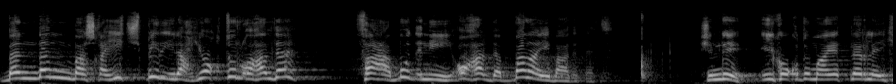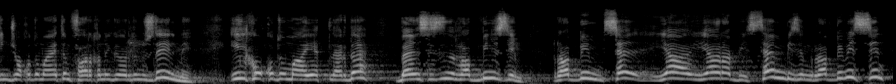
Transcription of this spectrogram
Benden başka hiçbir ilah yoktur o halde fa'budni. O halde bana ibadet et. Şimdi ilk okuduğum ayetlerle ikinci okuduğum ayetin farkını gördünüz değil mi? İlk okuduğum ayetlerde ben sizin Rabbinizim. Rabbim sen ya ya Rabbi sen bizim Rabbimizsin.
